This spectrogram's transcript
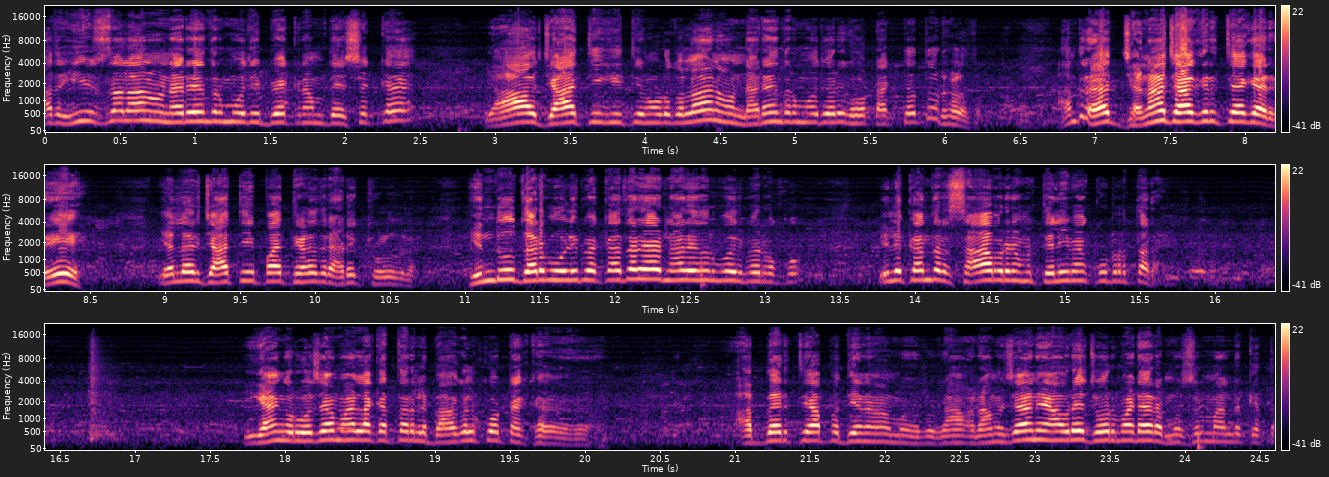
ಆದರೆ ಈ ಸಲ ನಾವು ನರೇಂದ್ರ ಮೋದಿ ಬೇಕು ನಮ್ಮ ದೇಶಕ್ಕೆ. ಯಾವ ಜಾತಿ ಗೀತಿ ನೋಡೋದಿಲ್ಲ, ನಾವು ನರೇಂದ್ರ ಮೋದಿಯವ್ರಿಗೆ ಓಟ್ ಹಾಕ್ತೇವೆ ಅವ್ರು ಹೇಳಿದ್ರು. ಅಂದ್ರೆ ಜನ ಜಾಗೃತಿ ಆಗ್ಯಾರ ರೀ ಎಲ್ಲರೂ ಜಾತಿ ಪಾತಿ ಹೇಳಿದ್ರೆ ಯಾರಿಗೆ ಕೇಳೋದಿಲ್ಲ. ಹಿಂದೂ ಧರ್ಮ ಉಳಿಬೇಕಾದ್ರೆ ನರೇಂದ್ರ ಮೋದಿ ಬರಬೇಕು. ಇಲ್ಲಕ್ಕಂದ್ರೆ ಸಾಬ್ರು ನಮ್ಮ ತಲೆ ಮ್ಯಾಗ ಕೊಟ್ಟಿರ್ತಾರೆ ಈಗ ಹೆಂಗೆ ರೋಜಾ ಮಾಡ್ಲಕತ್ತಾರಲ್ಲ ಬಾಗಲಕೋಟಕ್ಕೆ ಅಭ್ಯರ್ಥಿ ಅಪ್ಪ ದಿನ ರಮಜಾನೆ ರಂಜಾನೆ ಅವರೇ ಜೋರು ಮಾಡ್ಯಾರ ಮುಸಲ್ಮಾನಕ್ಕಿಂತ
